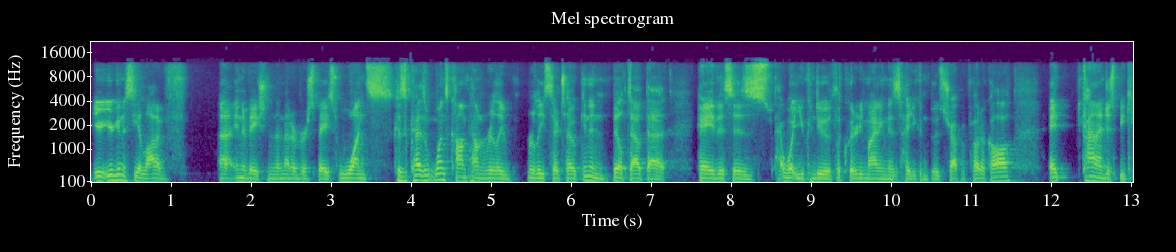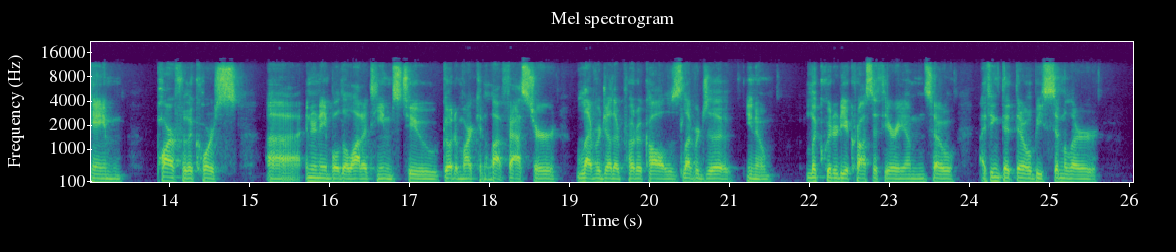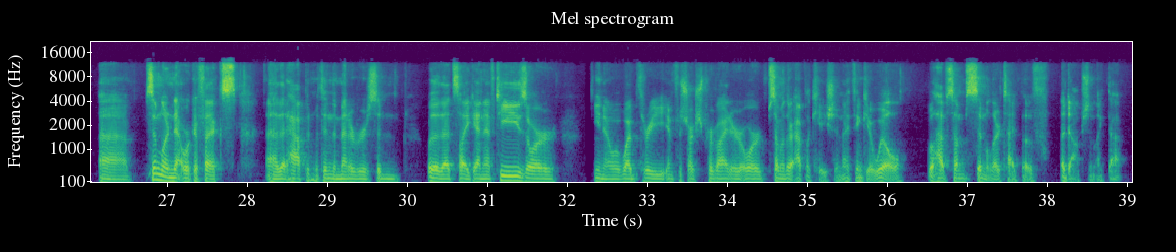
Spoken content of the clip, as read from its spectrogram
you're going to see a lot of uh, innovation in the metaverse space once because once Compound really released their token and built out that hey, this is what you can do with liquidity mining. This is how you can bootstrap a protocol. It kind of just became par for the course uh, and enabled a lot of teams to go to market a lot faster, leverage other protocols, leverage the you know liquidity across Ethereum. So I think that there will be similar uh, similar network effects uh, that happen within the metaverse, and whether that's like NFTs or you know a Web three infrastructure provider or some other application, I think it will will have some similar type of adoption like that.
